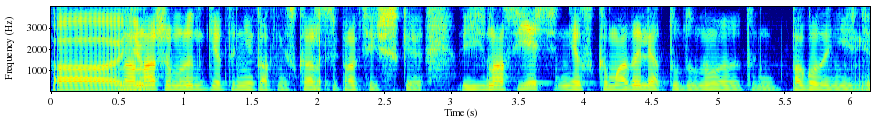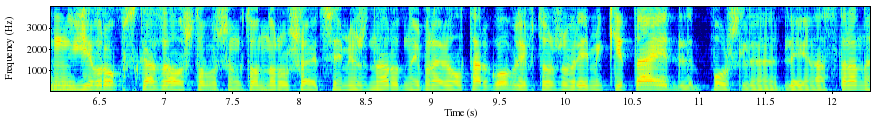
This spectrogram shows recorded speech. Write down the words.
а, на ев- нашем рынке это никак не скажется практически. И у нас есть несколько моделей оттуда, но это погода не сделает. Европа сказала, что Вашингтон нарушает все международные правила торговли. В то же время Китай для, пошлины для иностранных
